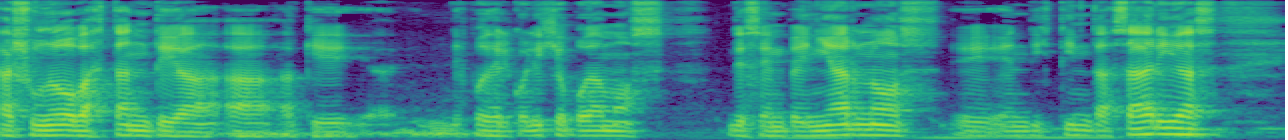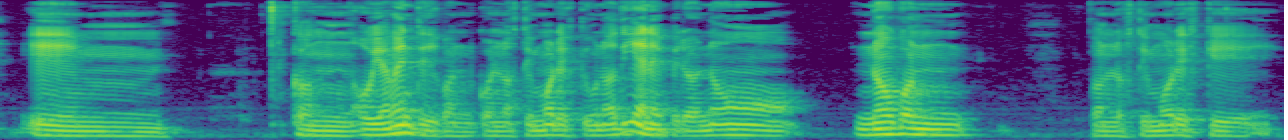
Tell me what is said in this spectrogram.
ayudó bastante a, que después del colegio podamos desempeñarnos eh, en distintas áreas, em, con, obviamente con, los temores que uno tiene, pero no, no con, los temores que,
